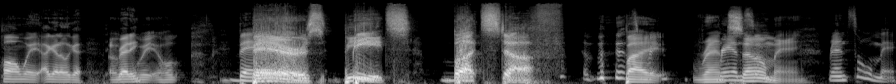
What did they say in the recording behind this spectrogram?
Hold on, wait. I gotta look at. Oh, Ready? Wait, hold. Bears, Beets, butt stuff. by Ransome. Ransome.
